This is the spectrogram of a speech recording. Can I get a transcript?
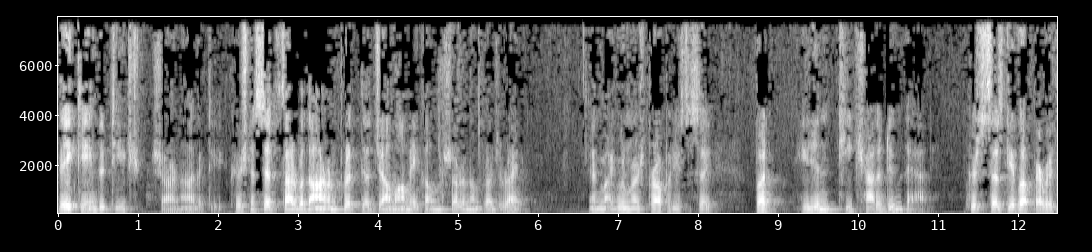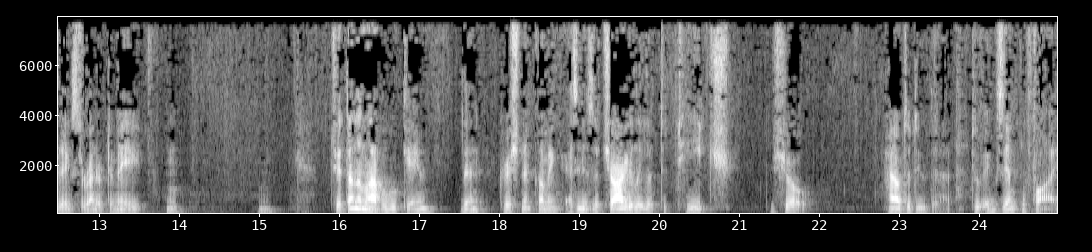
they came to teach Sharanagati. Krishna said, sarvadharman Sarvadharan pratyajamamekam sharanam praja, right? And my Guru Maharaj Prabhupada used to say, but he didn't teach how to do that. Krishna says, give up everything, surrender to me. Hmm? Hmm? Chaitanya Mahaprabhu came, then Krishna coming as in his Acharya Lila to teach, to show how to do that, to exemplify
